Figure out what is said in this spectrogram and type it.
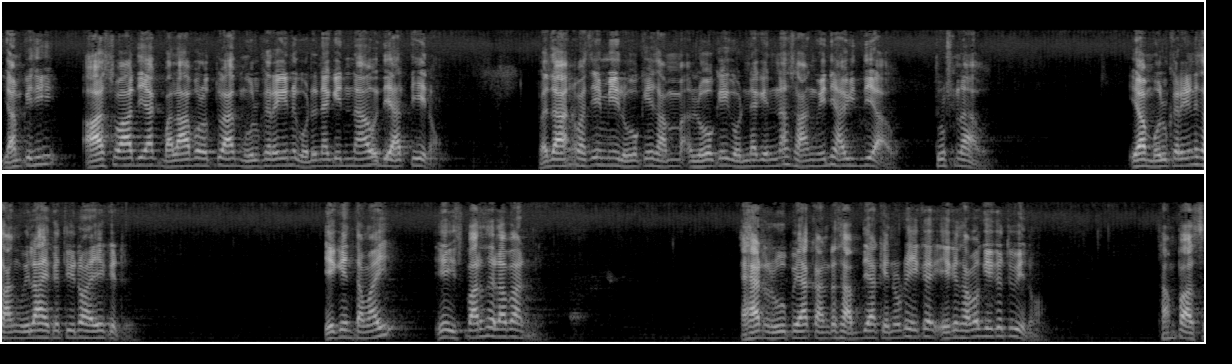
යම්කිසි ආස්වාදයක් බලාපොරොත්තුවක් මුල් කරගෙන ගොඩ නැගින්නා වූ දෙයක් තියෙනවා. ප්‍රධාන වශයෙන් මේ ලෝකේ ලෝකේ ගොඩ නැගෙන්න සංවේදී අවිද්‍යාව, තෘෂ්ණාව. ඒවා මුල් කරගෙන සංවිලා එකතු වෙනවා ඒකට. ඒකෙන් තමයි ඒ ස්පර්ශ ලබන්නේ. ඇහැට රූපයක්, කනට ශබ්දයක් එනකොට ඒක ඒක සමග එකතු වෙනවා. සම්පාස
